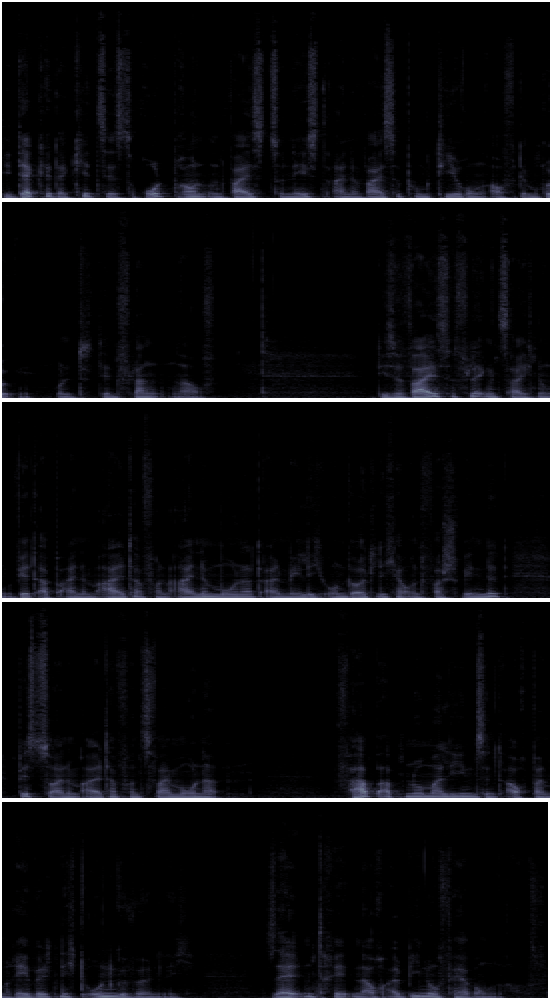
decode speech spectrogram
Die Decke der Kitze ist rotbraun und weist zunächst eine weiße Punktierung auf dem Rücken und den Flanken auf. Diese weiße Fleckenzeichnung wird ab einem Alter von einem Monat allmählich undeutlicher und verschwindet bis zu einem Alter von zwei Monaten. Farbabnormalien sind auch beim Rehwild nicht ungewöhnlich. Selten treten auch Albinofärbungen auf.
